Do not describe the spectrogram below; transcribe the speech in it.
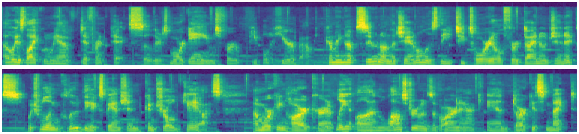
I always like when we have different picks, so there's more games for people to hear about. Coming up soon on the channel is the tutorial for Dinogenics, which will include the expansion Controlled Chaos. I'm working hard currently on Lost Ruins of Arnak and Darkest Night.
